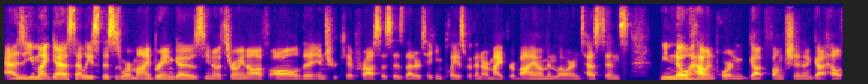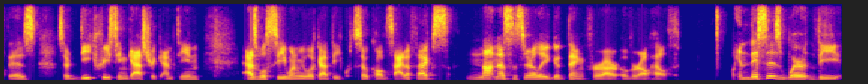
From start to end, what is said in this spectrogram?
as you might guess at least this is where my brain goes you know throwing off all the intricate processes that are taking place within our microbiome and lower intestines we know how important gut function and gut health is. So, decreasing gastric emptying, as we'll see when we look at the so called side effects, not necessarily a good thing for our overall health. And this is where the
